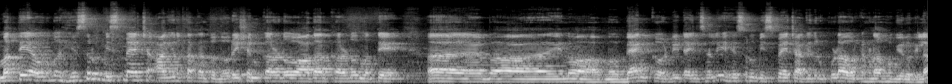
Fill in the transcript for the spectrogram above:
ಮತ್ತೆ ಅವ್ರದ್ದು ಹೆಸರು ಮಿಸ್ಮ್ಯಾಚ್ ಆಗಿರ್ತಕ್ಕಂಥದ್ದು, ರೇಷನ್ ಕಾರ್ಡು, ಆಧಾರ್ ಕಾರ್ಡು, ಮತ್ತು ಏನು ಬ್ಯಾಂಕ್ ಡೀಟೇಲ್ಸ್ ಅಲ್ಲಿ ಹೆಸರು ಮಿಸ್ಮ್ಯಾಚ್ ಆಗಿದ್ರು ಕೂಡ ಅವ್ರಿಗೆ ಹಣ ಹೋಗಿರೋದಿಲ್ಲ.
